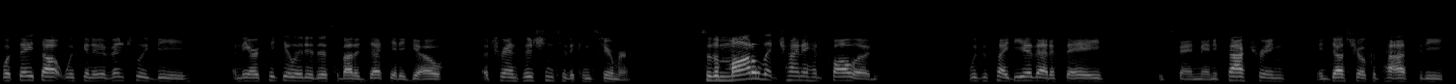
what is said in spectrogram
what they thought was going to eventually be, and they articulated this about a decade ago, a transition to the consumer. So the model that China had followed was this idea that if they expand manufacturing, industrial capacity,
